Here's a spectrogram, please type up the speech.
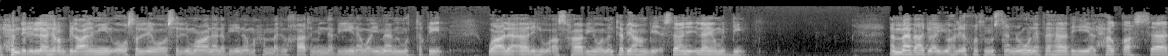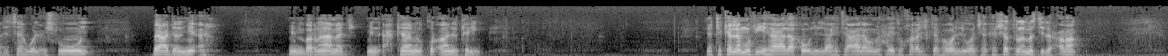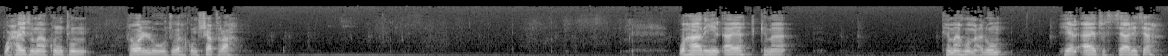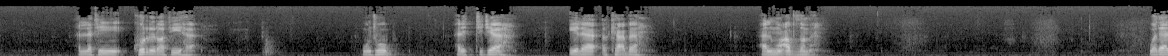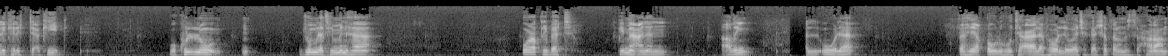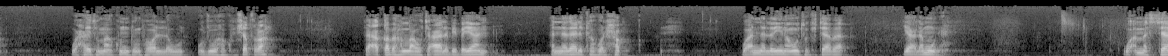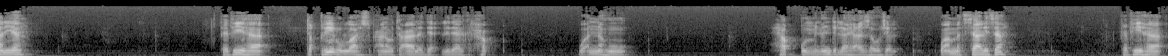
الحمد لله رب العالمين وأصلي وأسلم على نبينا محمد خاتم النبيين وإمام المتقين وعلى آله وأصحابه ومن تبعهم بإحسان إلى يوم الدين. أما بعد أيها الإخوة المستمعون فهذه هي الحلقة السادسة والعشرون بعد المئة من برنامج من أحكام القرآن الكريم. نتكلم فيها على قول الله تعالى ومن حيث خرجت فول وجهك شطر المسجد الحرام. وحيثما كنتم فولوا وجوهكم شطرة. وهذه الآية كما كما هو معلوم هي الآية الثالثة التي كرر فيها وجوب الاتجاه إلى الكعبة المعظمة. وذلك للتأكيد. وكل جملة منها أعقبت بمعنى عظيم. الأولى فهي قوله تعالى فول وجهك شطر المسجد الحرام وحيثما كنتم فولوا وجوهكم شطرة فعقبها الله تعالى ببيان أن ذلك هو الحق وأن الذين أوتوا الكتاب يعلمونه. وأما الثانية ففيها تقرير الله سبحانه وتعالى لذلك الحق وأنه حق من عند الله عز وجل. وأما الثالثة ففيها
